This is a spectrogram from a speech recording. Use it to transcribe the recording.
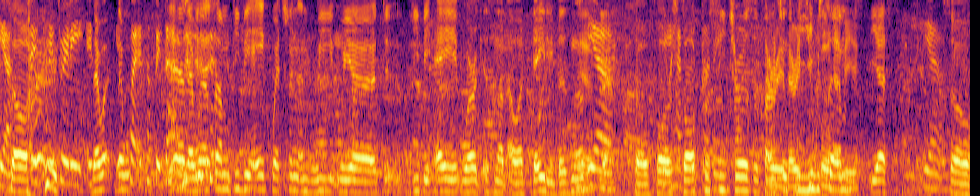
Yeah, so it's, it's really it's, there were, there it's quite a tough exam. Yeah, there were some DBA question, and we we uh, DBA work is not our daily business. Yeah. yeah. So for so stored procedures and functions, very, very we use them. Heavy. Yes. Yeah. So,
